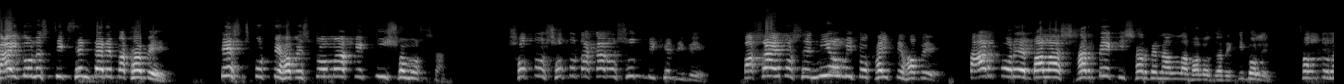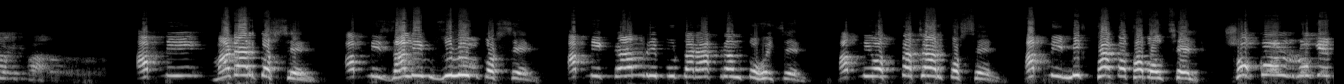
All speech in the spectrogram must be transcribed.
ডায়াগনস্টিক সেন্টারে পাঠাবে। টেস্ট করতে হবে স্টোমাকে কি সমস্যা? শত শত টাকার ওষুধ লিখে দিবে। বাসায় বসে নিয়মিত খাইতে হবে। তারপরে বালা সারবে কি সারবে না, আল্লাহ ভালো জানে। কি বলেন? সত্য না মিথ্যা আপনি মার্ডার করছেন। আপনি জালিম জুলুম করছেন, আপনি কামরিপুর দ্বারা আক্রান্ত হয়েছেন, আপনি অত্যাচার করছেন, আপনি মিথ্যা কথা বলছেন, সকল রোগের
